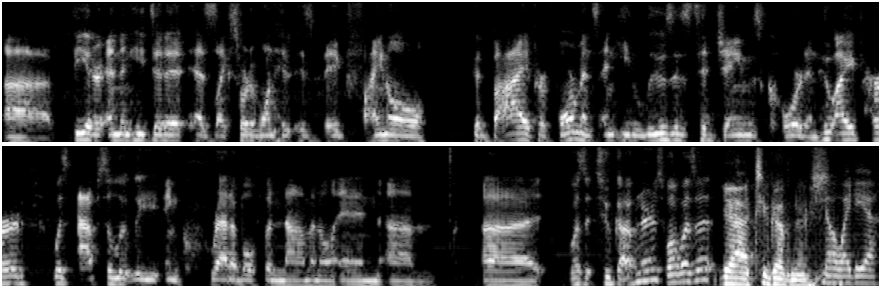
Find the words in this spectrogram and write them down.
uh, theater, and then he did it as like sort of one his, his big final goodbye performance and he loses to James Corden who I've heard was absolutely incredible phenomenal in um uh was it two governors what was it Yeah, two governors. no idea.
